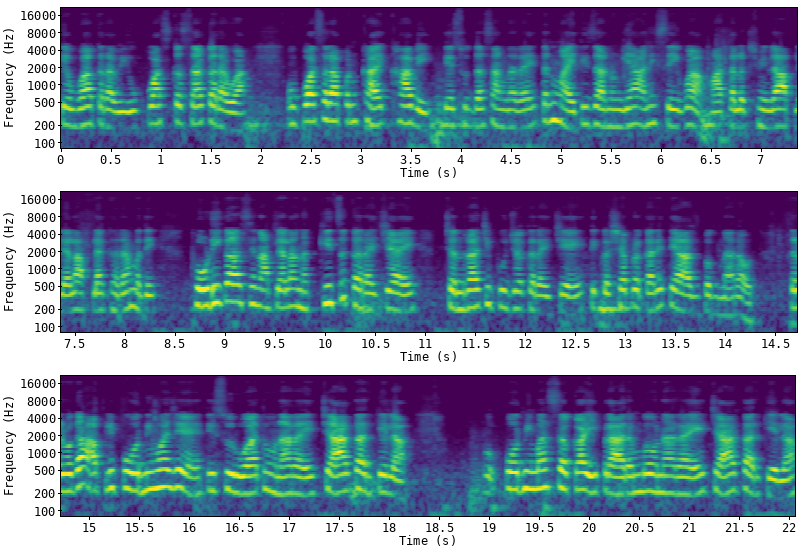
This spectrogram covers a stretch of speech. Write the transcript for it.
केव्हा करावी? उपवास कसा करावा? उपवासाला आपण काय खावे ते सुद्धा सांगणार आहे. तर माहिती जाणून घ्या आणि सेवा माता लक्ष्मीला आपल्याला आपल्या घरामध्ये थोडी का असेल आपल्याला नक्कीच करायची आहे चंद्राची पूजा करायची आहे ती कशा प्रकारे ते आज बघणार आहोत. तर बघा आपली पौर्णिमा जी आहे ती सुरुवात होणार आहे चार तारखेला. पौर्णिमा सकाळी प्रारंभ होणार आहे चार तारखेला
